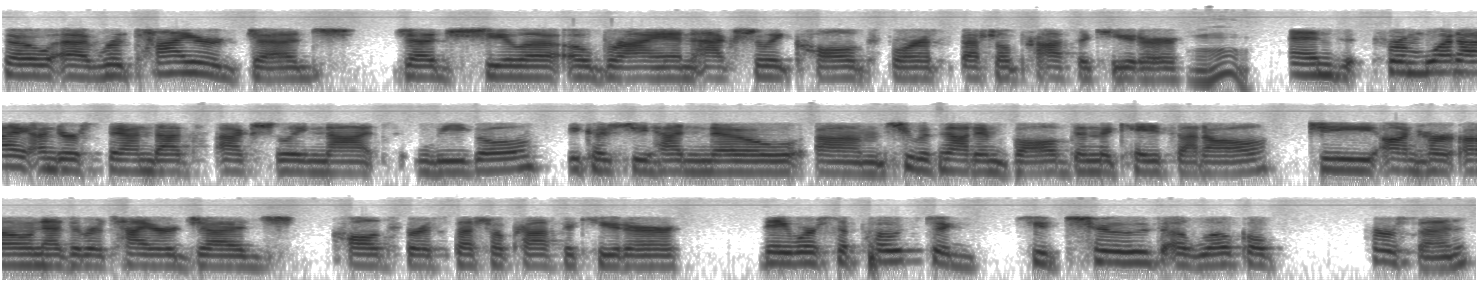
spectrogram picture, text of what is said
So, a retired judge, Judge Sheila O'Brien, actually called for a special prosecutor. And from what I understand, that's actually not legal because she had no, um, she was not involved in the case at all. She, on her own, as a retired judge, called for a special prosecutor. They were supposed to to choose a local person.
